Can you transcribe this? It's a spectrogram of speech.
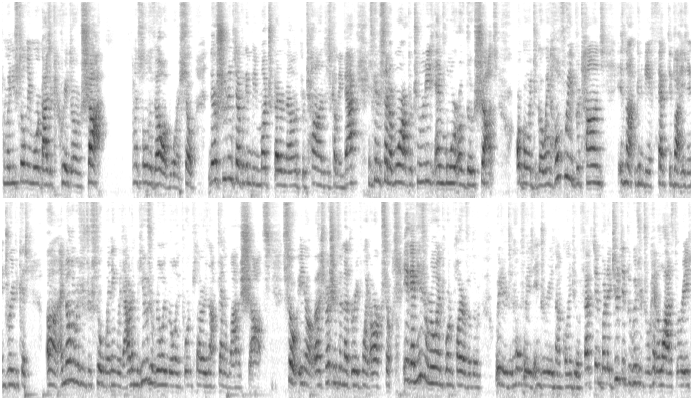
when you still need more guys that can create their own shot and still develop more. So their shooting is going to be much better now that Bertans is coming back. It's going to set up more opportunities and more of those shots are going to go in. Hopefully, Bertans is not going to be affected by his injury because uh, I know the Wizards are still winning without him, but he was a really, really important player. He knocked down a lot of shots. So, you know, especially from that three point arc. So, again, he's a really important player for the Wizards, and hopefully his injury is not going to affect him. But I do think the Wizards will hit a lot of threes.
